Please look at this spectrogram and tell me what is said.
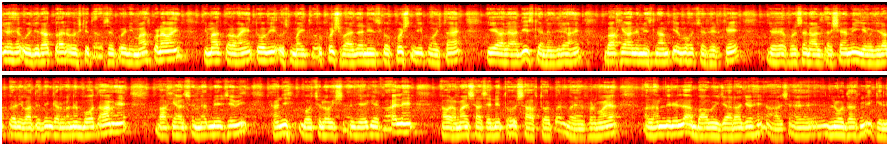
جو ہے اجرت پر اس کی طرف سے کوئی نماز پڑھوائیں۔ نماز پڑھوائیں تو بھی اس میت کو خوش فائدہ نہیں، اس کو خوش نہیں پہنچتا ہے۔ یہ اعلیٰ حدیث کا نظریہ ہے۔ باقی عالم اسلام کے بہت سے فرقے جو ہے حسن التشہ میں یہ اجرت پر عبادتیں کروانا بہت عام ہے باقی حال سنت میں سے بھی ہاں جی بہت سے لوگ اس کے قائل ہیں۔ اور ہمارے ساتھ نے تو صاف طور پر بیان فرمایا۔ الحمد للہ باب اجارہ جو ہے، آج نو دس میں کلیئر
